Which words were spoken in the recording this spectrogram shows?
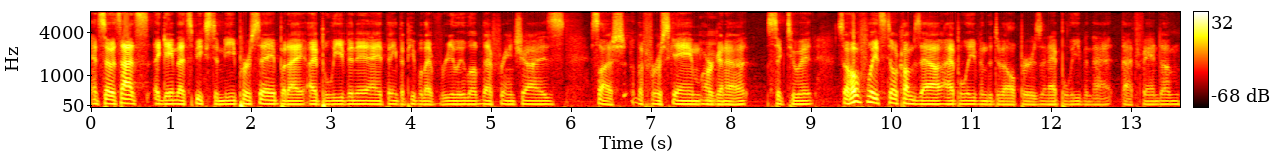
And so it's not a game that speaks to me per se, but I, I believe in it. And I think the people that really love that franchise slash the first game mm-hmm. are going to stick to it. So hopefully it still comes out. I believe in the developers and I believe in that, that fandom.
